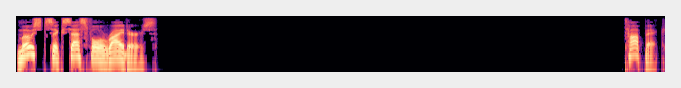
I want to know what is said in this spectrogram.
most successful riders Topic:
